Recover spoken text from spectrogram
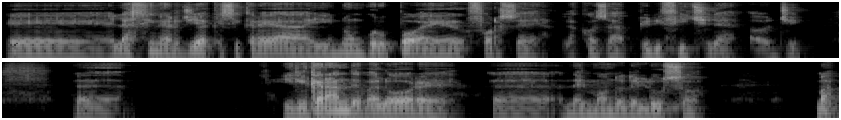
Ehm, la sinergia che si crea in un gruppo è forse la cosa più difficile oggi. Ehm il grande valore, ehm, nel mondo del lusso, ma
